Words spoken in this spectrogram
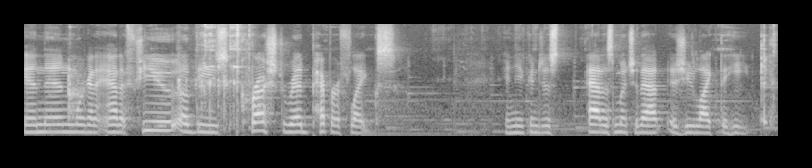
And then we're gonna add a few of these crushed red pepper flakes. And you can just add as much of that as you like the heat.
